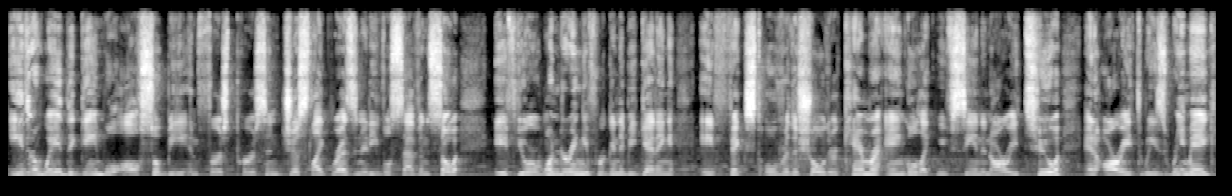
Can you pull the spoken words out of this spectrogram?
either way, the game will also be in first person, just like Resident Evil 7. So if you're wondering if we're going to be getting a fixed over-the-shoulder camera angle like we've seen in RE2 and RE3's remake,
